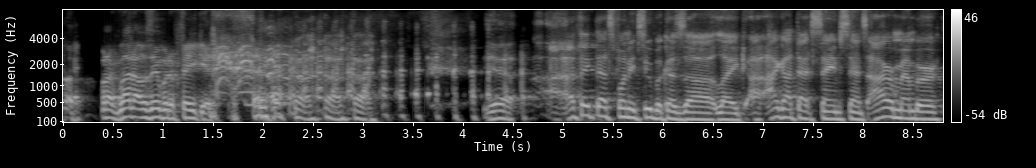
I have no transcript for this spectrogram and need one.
but I'm glad I was able to fake it. yeah, I I think that's funny too because uh, like I I got that same sense. I remember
